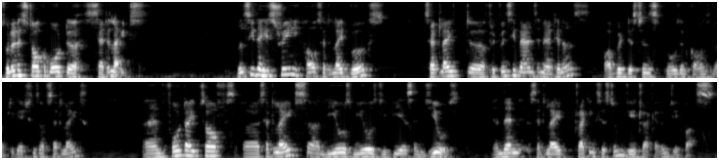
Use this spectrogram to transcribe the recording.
So let us talk about uh, satellites. We'll see the history, how satellite works, satellite uh, frequency bands and antennas, orbit distance, pros and cons and applications of satellites, and four types of uh, satellites: LEOs, MEOs, GPS, and GEOs, and then satellite tracking system, J-Tracker and J-Pass.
